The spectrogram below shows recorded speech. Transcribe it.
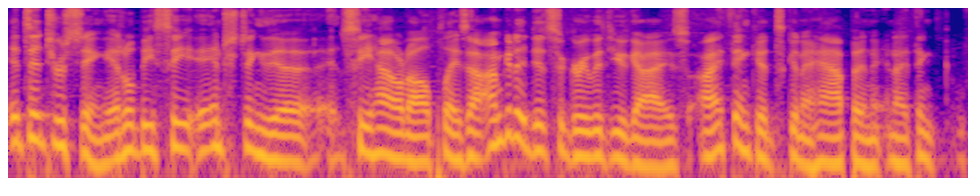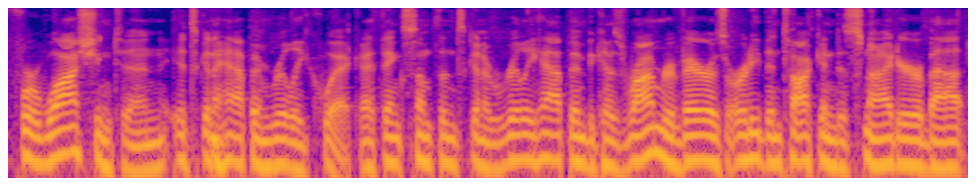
it's interesting. It'll be see, interesting to see how it all plays out. I'm going to disagree with you guys. I think it's going to happen, and I think for Washington, it's going to happen really quick. I think something's going to really happen because Ron Rivera's already been talking to Snyder about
